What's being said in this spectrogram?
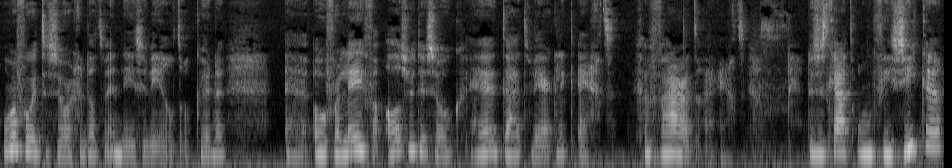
om ervoor te zorgen dat we in deze wereld ook kunnen uh, overleven. Als we dus ook hè, daadwerkelijk echt gevaar dreigt. Dus het gaat om fysieke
